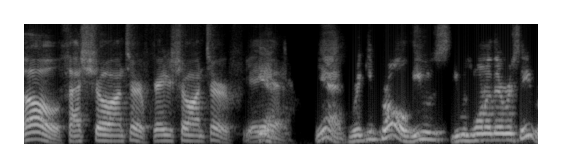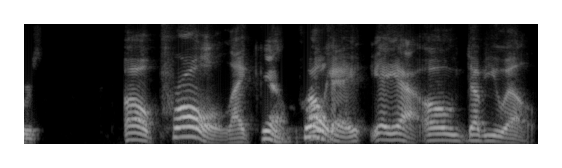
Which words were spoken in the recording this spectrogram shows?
Oh, fast show on turf, greatest show on turf. Yeah, Yeah. yeah. Yeah, Ricky Proehl. He was he was one of their receivers. Oh, pro, like Yeah, Pro. okay, yeah, yeah. O W L.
